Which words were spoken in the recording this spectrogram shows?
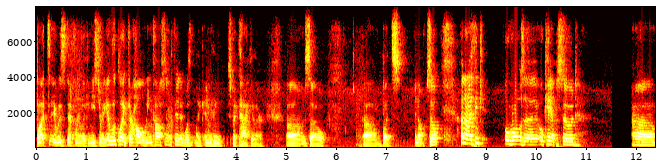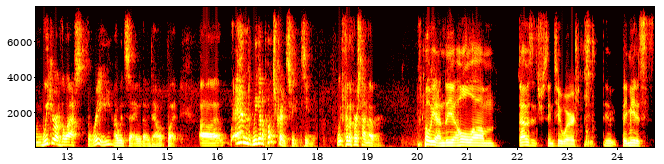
but it was definitely like an Easter egg. It looked like their Halloween costumes did. It wasn't like anything spectacular. Um, so, um, but you know, so I don't know. I think overall it was a okay episode. Um, weaker of the last three, I would say, without a doubt. But uh, and we got a post credit scene, scene which- for the first time ever. Oh yeah, and the whole um that was interesting too, where they, they made it s-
